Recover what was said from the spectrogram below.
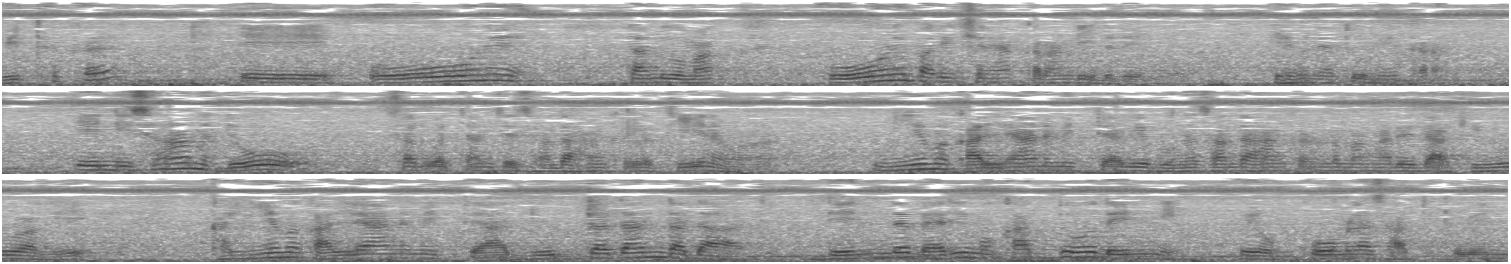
විටක ඒ ඕනේ දඬුවමක් ඕනේ පරීක්ෂණයක් කරන්න ඉඩ දෙන්නේ. එහෙම නැතුව මේ කරන්නේ. ඒ නිසාම දෝ සරුවචන්සේ සඳහන් කරලා තියෙනවා නියම කල්යාණ මිත්‍යාගේ ගුණ සඳහන් කරනකොට මම අර එදා කිව්වා වගේ කල්යම කල්යාණ මිත්‍යා දුද්දදන් දදාති දෙන්න බැරි මොකද්දෝ දෙන්නේ ඔය ඔක්කොමලා සතුටු වෙන්න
